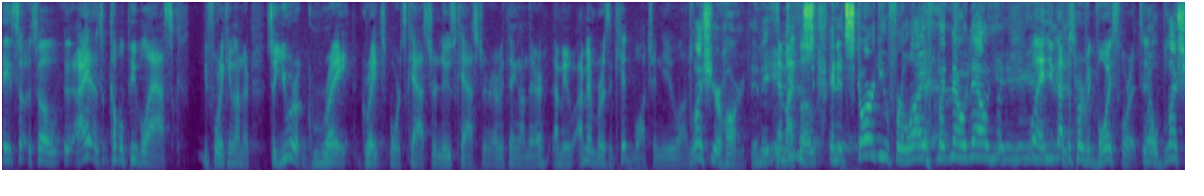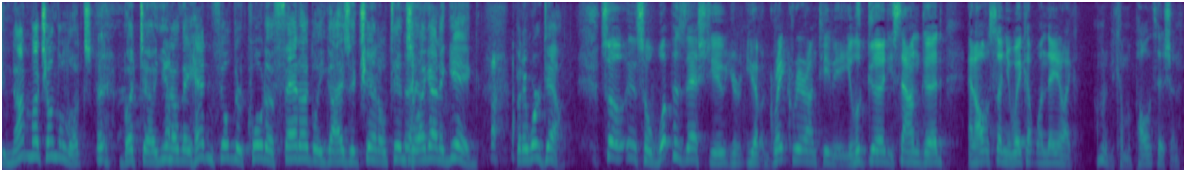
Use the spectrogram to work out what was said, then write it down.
Hey, so so I had a couple people ask before he came on there. So you were a great, great sportscaster, newscaster, everything on there. I mean, I remember as a kid watching you on. Bless your heart, and it, And my folks. and it scarred you for life. But no, now you, you Well, and you got the perfect voice for it too. Well, bless you. Not much on the looks, but uh, you know they hadn't filled their quota of fat, ugly guys at Channel 10, so I got a gig. But it worked out. So, so what possessed you? You're, you have a great career on TV. You look good. You sound good. And all of a sudden, you wake up one day and you're like, I'm going to become a politician.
